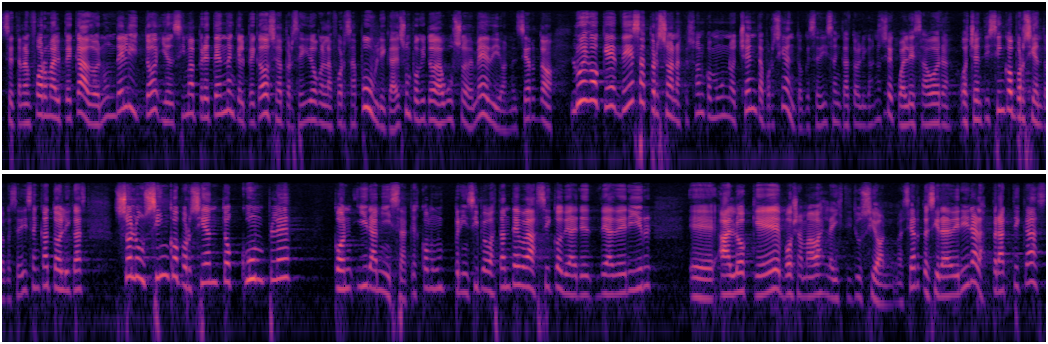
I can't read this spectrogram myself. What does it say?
se transforma el pecado en un delito y encima pretenden que el pecado sea perseguido con la fuerza pública. Es un poquito de abuso de medios, ¿no es cierto? Luego que de esas personas, que son como un 80% que se dicen católicas, no sé cuál es ahora, 85% que se dicen católicas, solo un 5% cumple con ir a misa, que es como un principio bastante básico de, adherir eh, a lo que vos llamabas la institución, ¿no es cierto? Es decir, adherir a las prácticas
